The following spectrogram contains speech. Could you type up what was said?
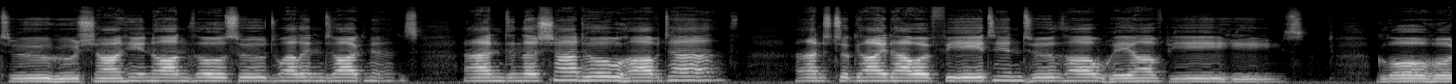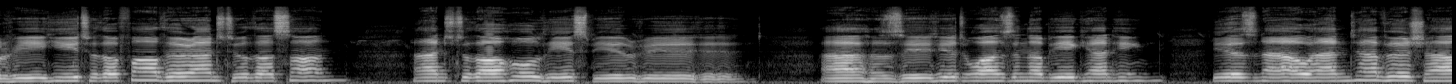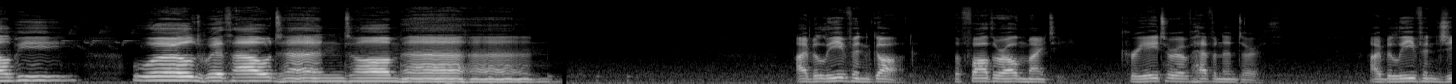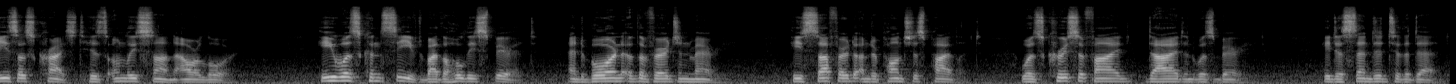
to shine on those who dwell in darkness and in the shadow of death and to guide our feet into the way of peace. Glory to the Father and to the Son and to the Holy Spirit, as it was in the beginning, is now, and ever shall be, world without end. Amen. I believe in God, the Father Almighty, creator of heaven and earth. I believe in Jesus Christ, his only Son, our Lord. He was conceived by the Holy Spirit and born of the Virgin Mary. He suffered under Pontius Pilate, was crucified, died, and was buried. He descended to the dead.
